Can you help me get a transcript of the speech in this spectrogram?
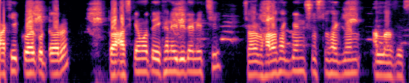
পাখি ক্রয় করতে পারবেন। তো আজকের মতো এখানেই বিদায় নিচ্ছি। সবাই ভালো থাকবেন, সুস্থ থাকবেন। আল্লাহ হাফেজ।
